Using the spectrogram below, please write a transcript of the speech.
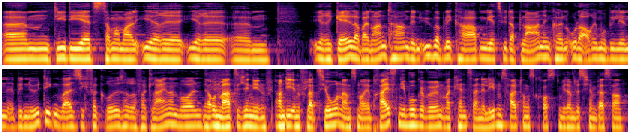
Ähm, die, die jetzt, sagen wir mal, ihre, ihre, ähm, ihre Gelder beieinander haben, den Überblick haben, jetzt wieder planen können oder auch Immobilien benötigen, weil sie sich vergrößern oder verkleinern wollen. Ja, und man hat sich die, an die Inflation, ans neue Preisniveau gewöhnt, man kennt seine Lebenshaltungskosten wieder ein bisschen besser.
